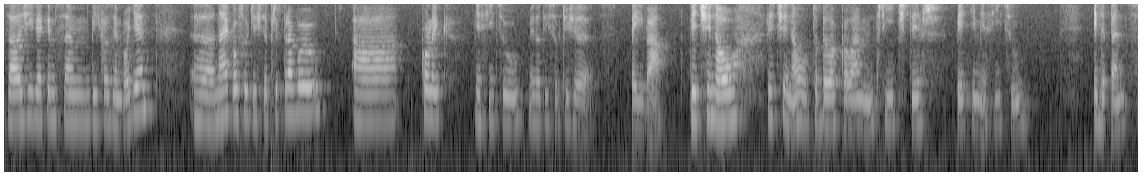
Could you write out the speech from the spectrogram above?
Záleží, v jakém jsem výchozím bodě, eh, na jakou soutěž se připravuju a kolik měsíců mi do té soutěže zpívá. Většinou, většinou to bylo kolem 3, 4, 5 měsíců. It depends.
